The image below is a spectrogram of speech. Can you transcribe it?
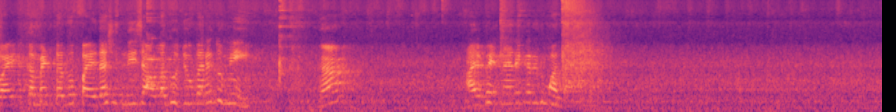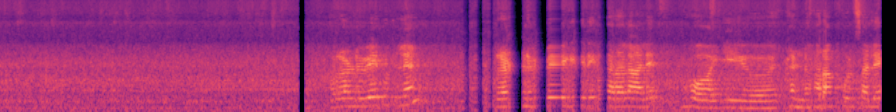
वाईट कमेंट करतो पैदा नीच आवलात होती हो का रे तुम्ही? हां? आई बहीण नाही का रे तुम्हाला रणवे कुठले रणवेगिरी करायला आले ये हो, थंड हराम कोर्स आले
